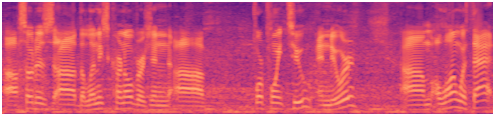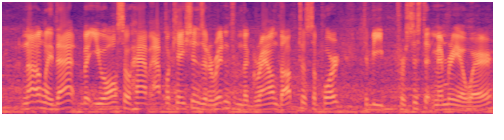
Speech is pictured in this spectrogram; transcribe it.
Uh, so does uh, the Linux kernel version uh, 4.2 and newer. Um, along with that, not only that, but you also have applications that are written from the ground up to support to be persistent memory aware.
